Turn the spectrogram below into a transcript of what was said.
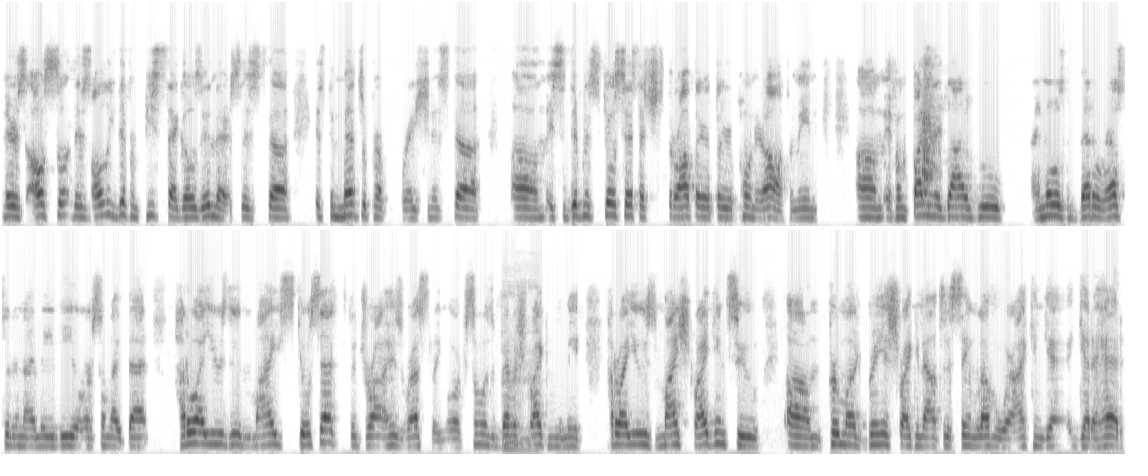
there's also there's all these different pieces that goes in there. So it's the it's the mental preparation. It's the um it's the different skill sets that you throw out there and throw your opponent off. I mean um if i'm fighting a guy who I know is a better wrestler than I may be or something like that. How do I use my skill set to draw his wrestling? Or if someone's a better mm-hmm. striking than me, how do I use my striking to um, pretty much bring his striking down to the same level where I can get get ahead?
